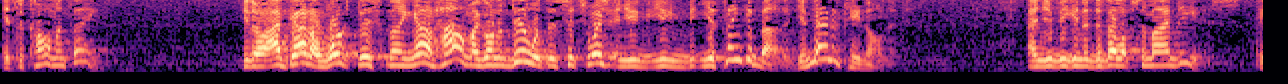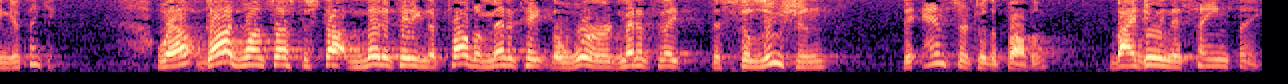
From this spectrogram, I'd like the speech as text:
It's a common thing. You know, I've got to work this thing out. How am I going to deal with this situation? And you, you, you think about it. You meditate on it. And you begin to develop some ideas in your thinking. Well, God wants us to stop meditating the problem, meditate the word, meditate the solution, the answer to the problem, by doing the same thing.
